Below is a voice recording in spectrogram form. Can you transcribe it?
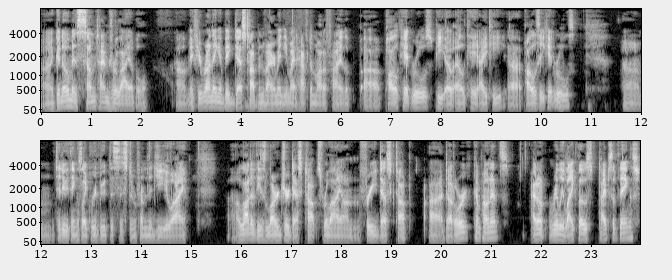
Uh, GNOME is sometimes reliable. Um, if you're running a big desktop environment, you might have to modify the uh, PolKit rules, P O L K I T, uh, policy kit rules, um, to do things like reboot the system from the GUI. A lot of these larger desktops rely on free freedesktop.org uh, components. I don't really like those types of things.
